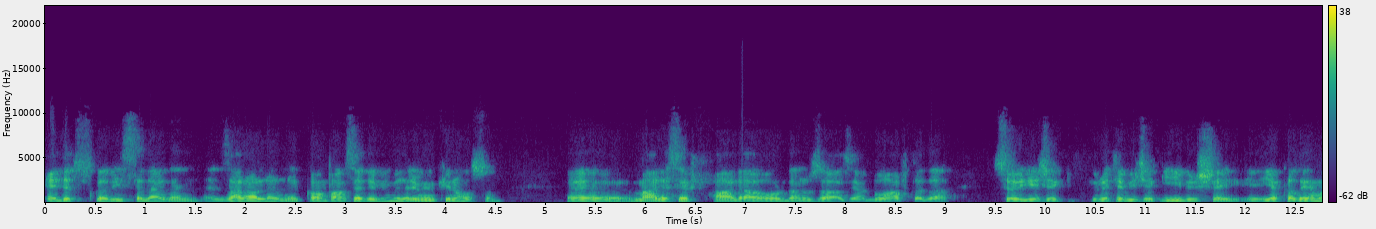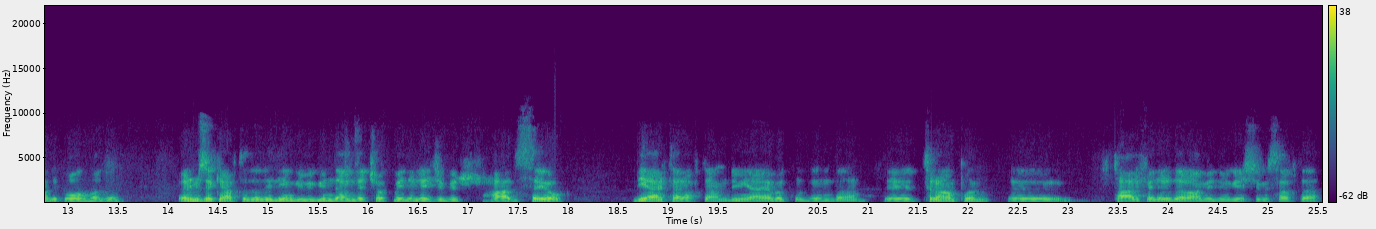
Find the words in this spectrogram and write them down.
elde tuttukları hisselerden e, zararlarını kompanse edebilmeleri mümkün olsun. Maalesef hala oradan uzağız. Yani bu haftada söyleyecek, üretebilecek iyi bir şey e, yakalayamadık, olmadı. Önümüzdeki haftada dediğim gibi gündemde çok belirleyici bir hadise yok. Diğer taraftan dünyaya bakıldığında e, Trump'ın e, tarifeleri devam ediyor. Geçtiğimiz hafta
